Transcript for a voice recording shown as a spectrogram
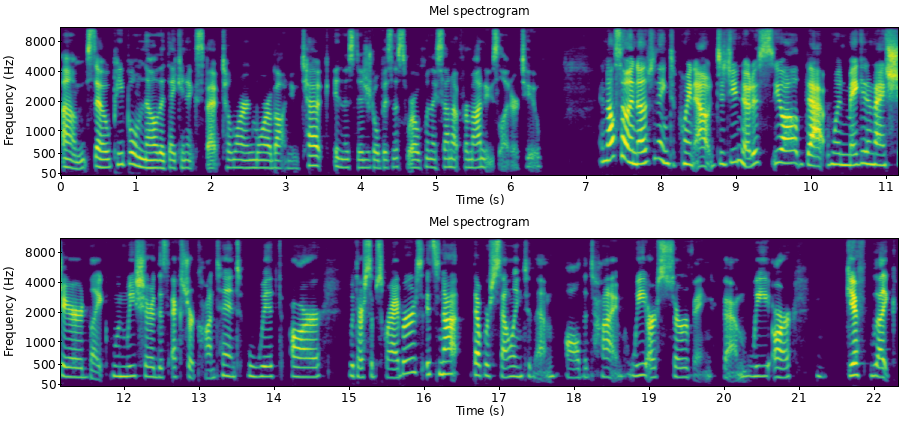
Um, so people know that they can expect to learn more about new tech in this digital business world when they sign up for my newsletter too. And also another thing to point out, did you notice you all that when Magan and I shared like when we shared this extra content with our with our subscribers, it's not that we're selling to them all the time. We are serving them. We are gift like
